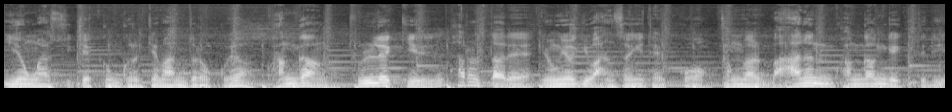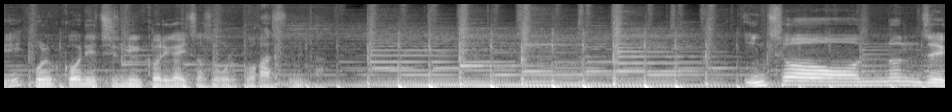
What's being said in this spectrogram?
이용할 수 있게끔 그렇게 만들었고요. 관광 둘레길 8월 달에 용역이 완성이 됐고 정말 많은 관광객들이 볼거리 즐길거리가 있어서 올 것 같습니다. 인천은 이제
